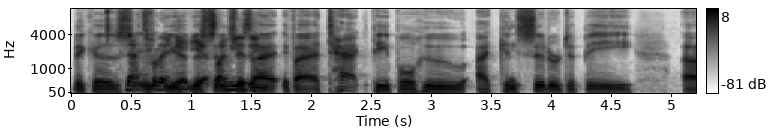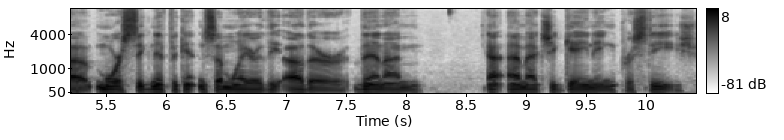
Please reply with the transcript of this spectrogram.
because that's what I mean. Yes, sense using, if, I, if I attack people who I consider to be uh, more significant in some way or the other, then I'm I'm actually gaining prestige.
